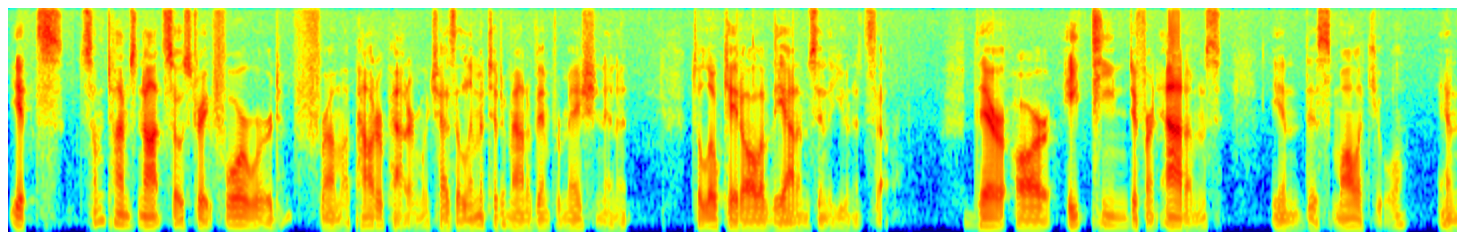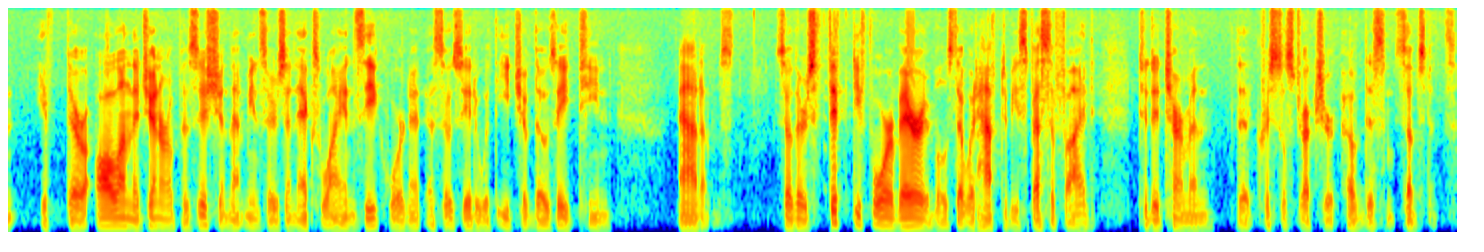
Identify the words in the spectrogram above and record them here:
it's sometimes not so straightforward from a powder pattern, which has a limited amount of information in it, to locate all of the atoms in the unit cell. There are 18 different atoms in this molecule, and if they're all on the general position, that means there's an x, y, and z coordinate associated with each of those 18 atoms. So there's 54 variables that would have to be specified to determine the crystal structure of this substance.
